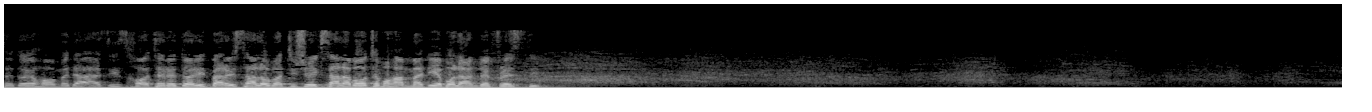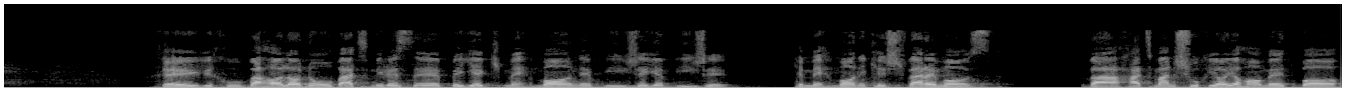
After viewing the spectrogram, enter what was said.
صدای حامد عزیز خاطره دارید. برای سلامتیش یک سلوات محمدی بلند بفرستید. خیلی خوب. و حالا نوبت می‌رسه به یک مهمان ویژه ویژه که مهمان کشور ماست. و حتما شوخی های حامد با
